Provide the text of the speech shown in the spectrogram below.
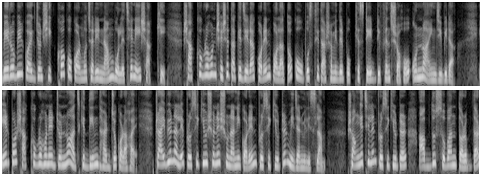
বেরবির কয়েকজন শিক্ষক ও কর্মচারীর নাম বলেছেন এই সাক্ষী। সাক্ষ্য গ্রহণ শেষে তাকে জেরা করেন পলাতক ও উপস্থিত আসামিদের পক্ষে স্টেট ডিফেন্স সহ অন্য আইনজীবীরা। এরপর সাক্ষ্য গ্রহণের জন্য আজকে দিন ধার্য করা হয়। ট্রাইব্যুনালে প্রসিকিউশনের শুনানি করেন প্রসিকিউটর মিজানুল ইসলাম। সঙ্গে ছিলেন প্রসিকিউটর আব্দুস সোবান তরফদার,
